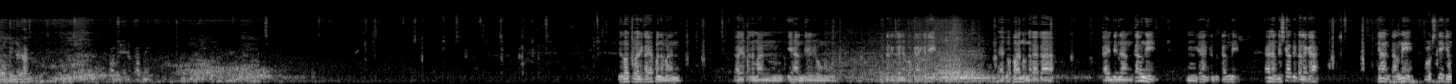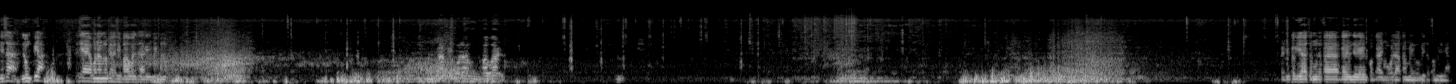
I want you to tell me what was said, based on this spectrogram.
Kami na lang. Kami na kami. Ito, Troy, kaya pa naman. Kaya pa naman i-handle yung talaga yung pagkain. Pa paano, nakaka kaya din ng karne. Hmm, yan, ganito karne. Kaya lang, diskarte talaga. Yan, karne. Roast steak, yung isa, lumpia. Kasi ayaw mo ng lumpia, kasi bawal sa mo. Dati walang bawal. Yata mo nakakain nila yung pagkain, wala kami uwi sa pamilya.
